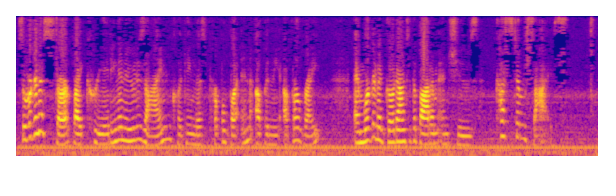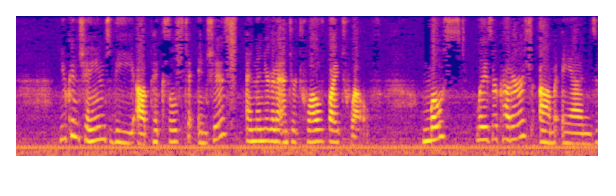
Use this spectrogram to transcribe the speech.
So we're going to start by creating a new design, clicking this purple button up in the upper right, and we're going to go down to the bottom and choose custom size. You can change the uh, pixels to inches, and then you're going to enter 12 by 12. Most laser cutters um, and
